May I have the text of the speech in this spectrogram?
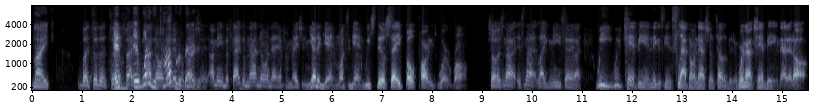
Like but to the to and, the fact and of what are we talking about I mean, the fact of not knowing that information, yet again, once again, we still say both parties were wrong. So it's not it's not like me saying like we we champion niggas getting slapped on national television. We're not championing that at all.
